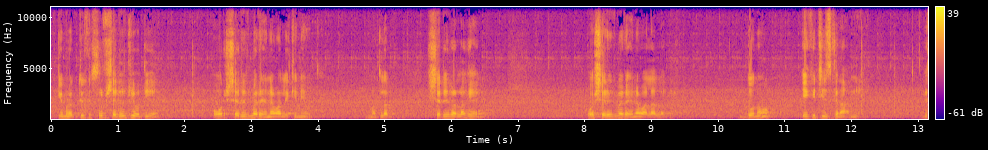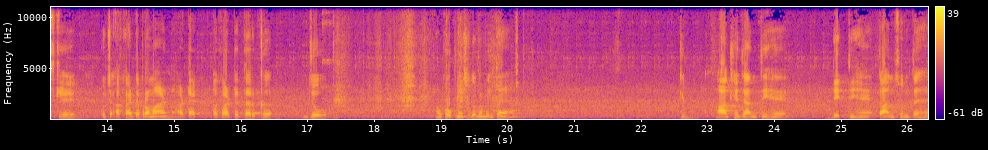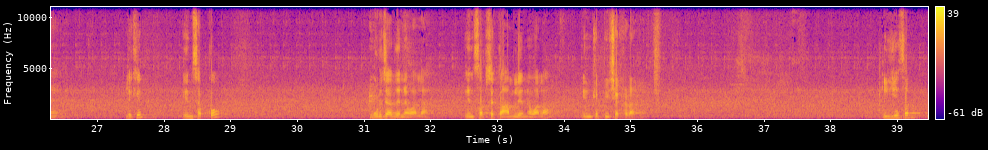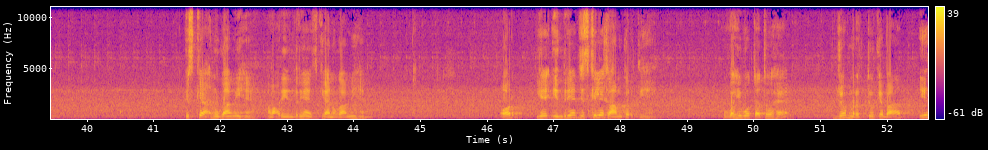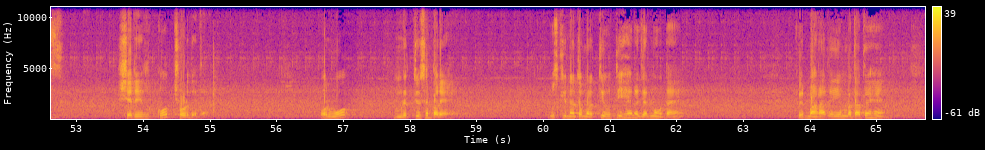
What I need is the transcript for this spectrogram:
कि मृत्यु सिर्फ़ शरीर की होती है और शरीर में रहने वाले की नहीं होती। मतलब शरीर अलग है और शरीर में रहने वाला अलग है। दोनों एक ही चीज़ के नाम नहीं। इसके कुछ अकाट्य प्रमाण, अटैक, अकाट्य तर्क जो हमको उपनिषदों में मिलते हैं कि आँखें जानती है देखती हैं, कान सुनते हैं, लेकिन इन सबको ऊर्जा देने वाला, इन सबसे काम लेने वाला इनके पीछे खड़ा है। तो ये सब इसके अनुगामी हैं, हमारी इंद्रियाँ इसकी अनुगामी हैं। और ये इंद्रियाँ जिसके लिए काम करती हैं, वही वो तत्व है जो मृत्यु के बाद इस शरीर को छोड़ देता है। और वो मृत्यु से परे है। उसकी न तो मृत्यु होती है, न जन्म होता है। फिर महाराज ये हम बताते हैं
